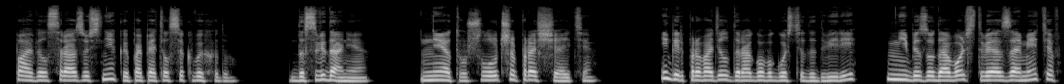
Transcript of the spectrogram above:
— Павел сразу сник и попятился к выходу. «До свидания». «Нет уж, лучше прощайте». Игорь проводил дорогого гостя до двери, не без удовольствия заметив,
